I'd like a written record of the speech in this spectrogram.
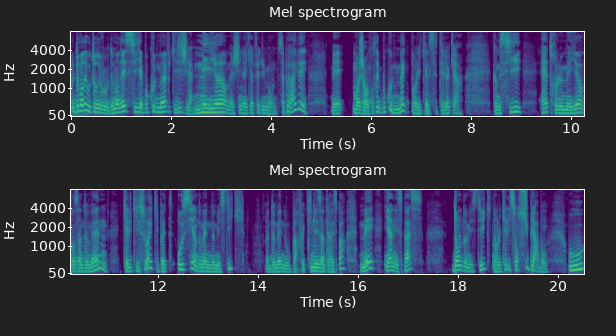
demandez autour de vous, demandez s'il y a beaucoup de meufs qui disent j'ai la meilleure machine à café du monde. Ça peut arriver, mais moi j'ai rencontré beaucoup de mecs pour lesquels c'était le cas. Comme si être le meilleur dans un domaine, quel qu'il soit, qui peut être aussi un domaine domestique, un domaine où parfois qui ne les intéresse pas, mais il y a un espace dans le domestique dans lequel ils sont super bons. Ou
